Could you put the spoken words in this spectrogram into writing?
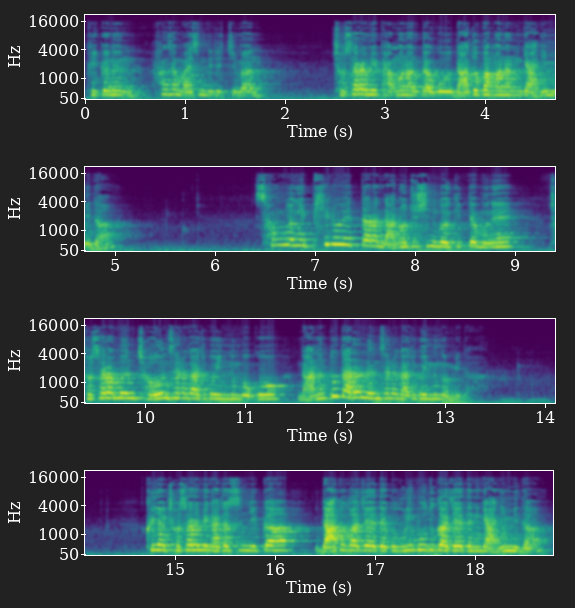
그러니까는 항상 말씀드렸지만 저 사람이 방언한다고 나도 방언하는 게 아닙니다. 성령의 필요에 따라 나눠주시는 거기 때문에 저 사람은 저 은사를 가지고 있는 거고 나는 또 다른 은사를 가지고 있는 겁니다. 그냥 저 사람이 가졌으니까 나도 가져야 되고 우리 모두 가져야 되는 게 아닙니다.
